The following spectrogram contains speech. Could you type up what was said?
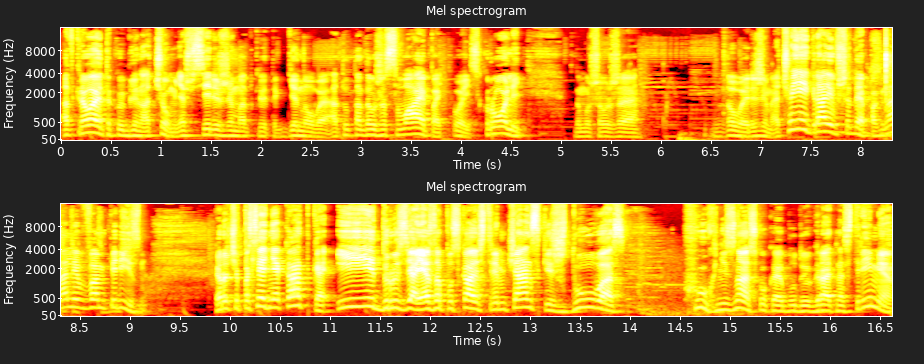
открываю такой, блин, а что, у меня же все режимы открыты, где новое? А тут надо уже свайпать, ой, скроллить, потому что уже новые режимы. А что я играю в ШД? Погнали в вампиризм. Короче, последняя катка. И, друзья, я запускаю стримчанский, жду вас. Фух, не знаю, сколько я буду играть на стриме.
